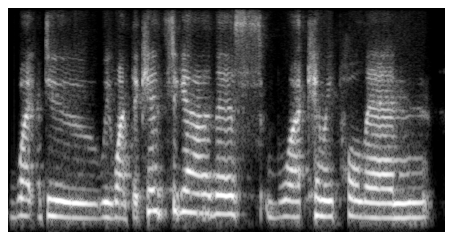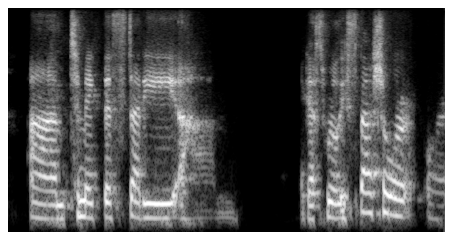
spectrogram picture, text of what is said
what do we want the kids to get out of this? What can we pull in um, to make this study, um, I guess, really special or, or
